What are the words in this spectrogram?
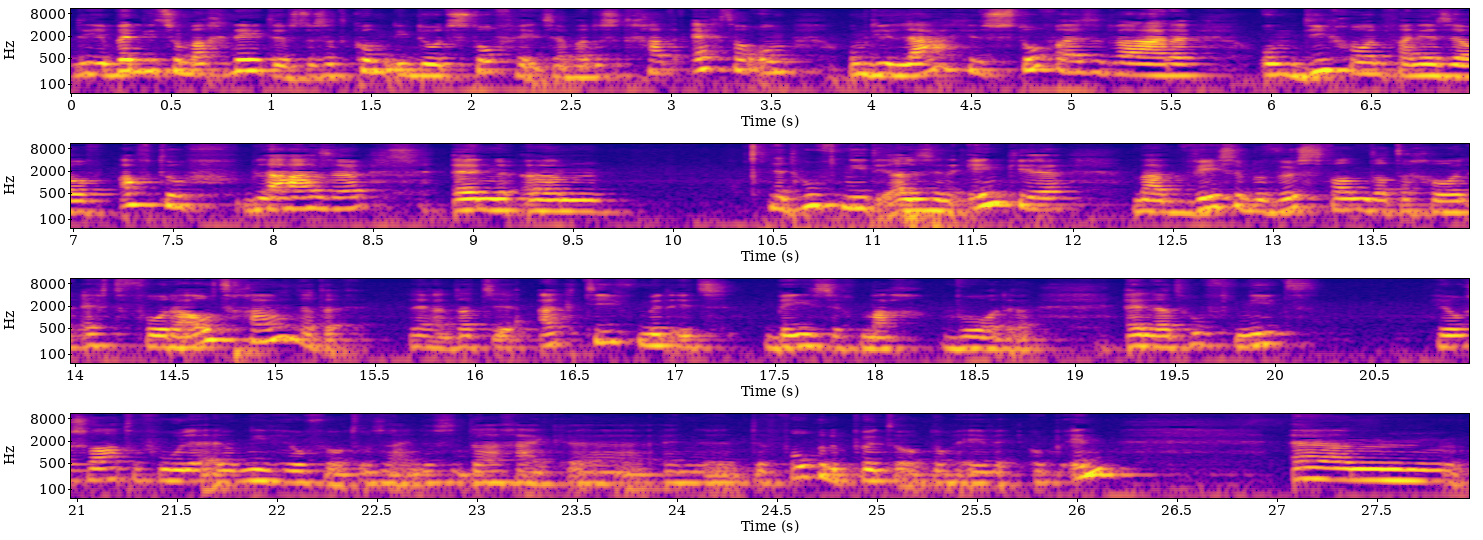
Je bent niet zo magnetisch, dus dat komt niet door het stof heen. Maar. Dus het gaat echt wel om, om die laagjes stof als het ware... om die gewoon van jezelf af te blazen. En um, het hoeft niet alles in één keer... maar wees er bewust van dat er gewoon echt vooruit gaat. Dat er ja, dat je actief met iets bezig mag worden. En dat hoeft niet heel zwaar te voelen en ook niet heel veel te zijn. Dus daar ga ik uh, in de volgende punten ook nog even op in. Um,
